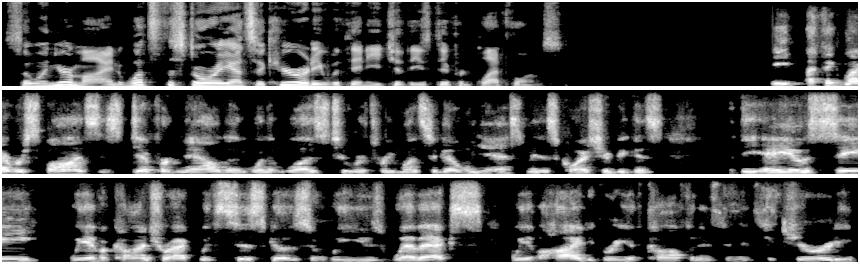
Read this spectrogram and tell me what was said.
So, in your mind, what's the story on security within each of these different platforms? I think my response is different now than when it was two or three months ago when you asked me this question because the AOC, we have a contract with Cisco, so we use WebEx. We have a high degree of confidence in its security.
